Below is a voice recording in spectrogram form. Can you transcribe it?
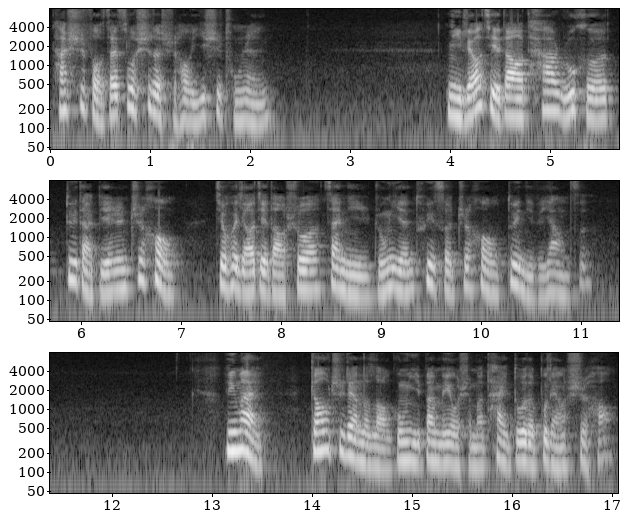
他是否在做事的时候一视同仁？你了解到他如何对待别人之后，就会了解到说，在你容颜褪色之后对你的样子。另外，高质量的老公一般没有什么太多的不良嗜好。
